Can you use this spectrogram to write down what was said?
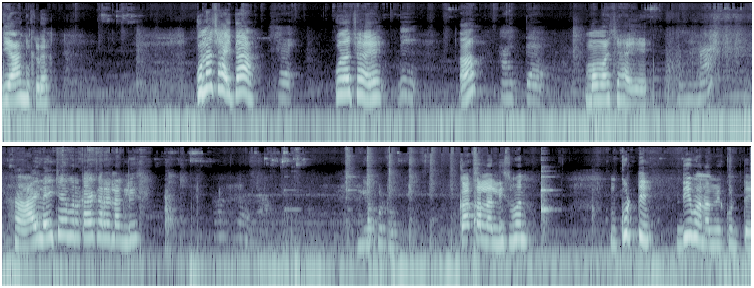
दे आण इकडं. कुणाच्या आहे ता? कुणाच्या आहे? हा? मम्माची आहे. हा आईला विचार बरं काय करायला लागलीस? काकाला लिस म्हण. कुठते? दे म्हणा मी कुठते.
